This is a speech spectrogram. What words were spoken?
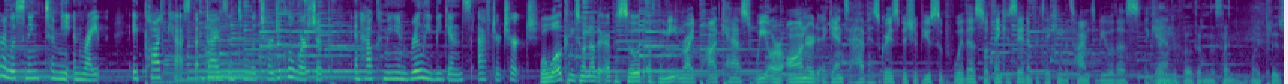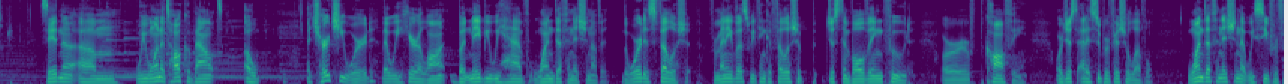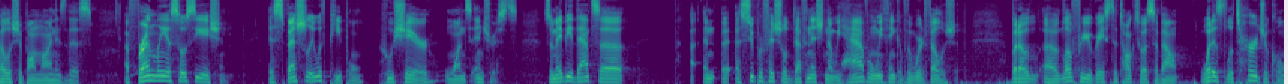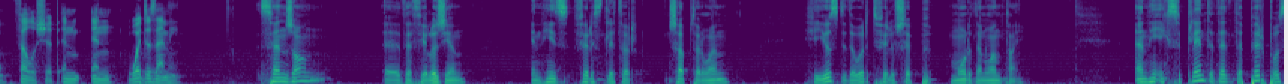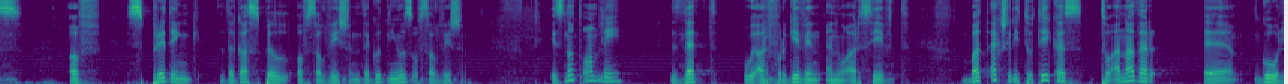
are listening to Meet and Right, a podcast that dives into liturgical worship and how communion really begins after church. Well, welcome to another episode of the Meet and Right podcast. We are honored again to have His Grace Bishop Yusuf with us. So thank you, Sayyidina, for taking the time to be with us again. Thank you, Father Nathaniel. My pleasure. Sayyidina, um, we want to talk about a, a churchy word that we hear a lot, but maybe we have one definition of it. The word is fellowship. For many of us, we think of fellowship just involving food or coffee or just at a superficial level. One definition that we see for fellowship online is this a friendly association, especially with people who share one's interests. So maybe that's a, a, a superficial definition that we have when we think of the word fellowship. But I would, I would love for your grace to talk to us about what is liturgical fellowship and, and what does that mean? St. John uh, the theologian, in his first letter, chapter 1, he used the word fellowship more than one time. And he explained that the purpose of spreading the gospel of salvation, the good news of salvation, is not only that we are forgiven and we are saved, but actually to take us to another uh, goal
